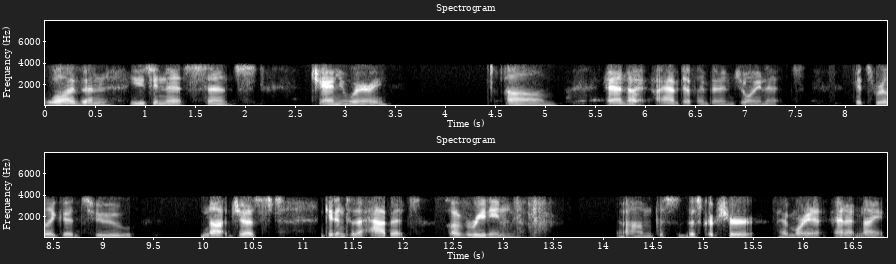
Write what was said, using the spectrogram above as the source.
well, I've been using it since January, um, and I, I have definitely been enjoying it. It's really good to not just get into the habit of reading um, the, the scripture at morning and at night,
